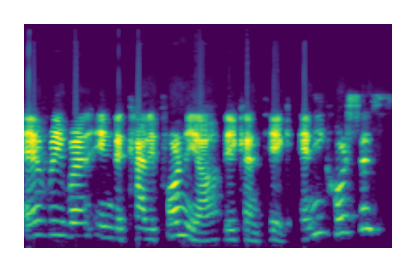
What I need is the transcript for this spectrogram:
everywhere in the California they can take any courses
